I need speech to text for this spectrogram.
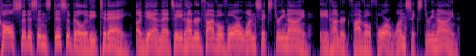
Call Citizens Disability today. Again, that's 800 504 1639. 800 504 1639.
